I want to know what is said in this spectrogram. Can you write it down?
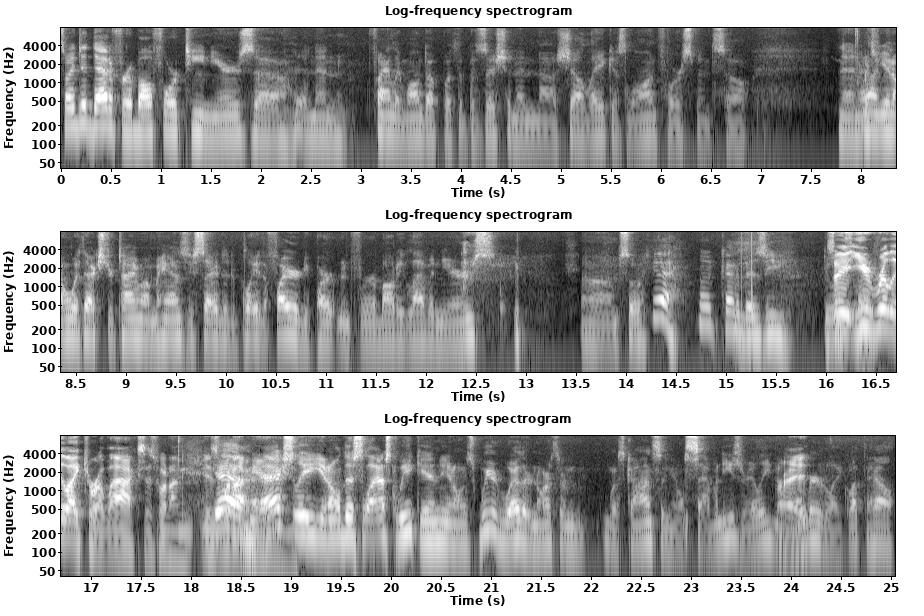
So I did that for about 14 years, uh, and then finally wound up with a position in uh, Shell Lake as law enforcement. So then, uh, you know, with extra time on my hands, decided to play the fire department for about 11 years. um, so yeah, kind of busy. So doing you really like to relax, is what I'm is Yeah, what I'm hearing. actually, you know, this last weekend, you know, it's weird weather, northern Wisconsin, you know, seventies really, Right. November, like what the hell.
